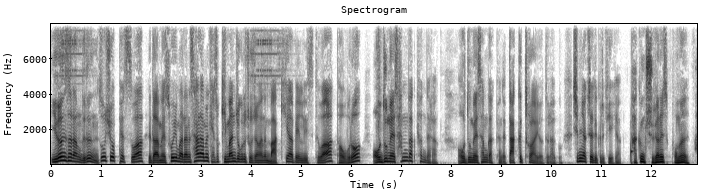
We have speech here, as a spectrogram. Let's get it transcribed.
이런 사람들은 소시오패스와 그 다음에 소위 말하는 사람을 계속 기만적으로 조정하는 마키아벨리스트와 더불어 어둠의 삼각편대라고. 어둠의 삼각편대, 다크 트라이어드라고. 심리학자들이 그렇게 얘기합니다. 가끔 주변에서 보면 아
